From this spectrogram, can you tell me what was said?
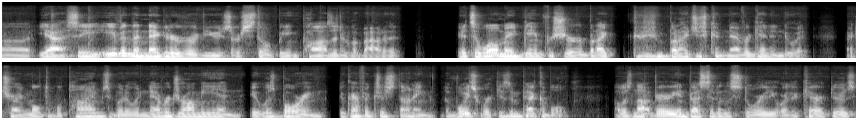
Uh, yeah. See, even the negative reviews are still being positive about it. It's a well-made game for sure, but I, but I just could never get into it. I tried multiple times, but it would never draw me in. It was boring. The graphics are stunning. The voice work is impeccable. I was not very invested in the story or the characters,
